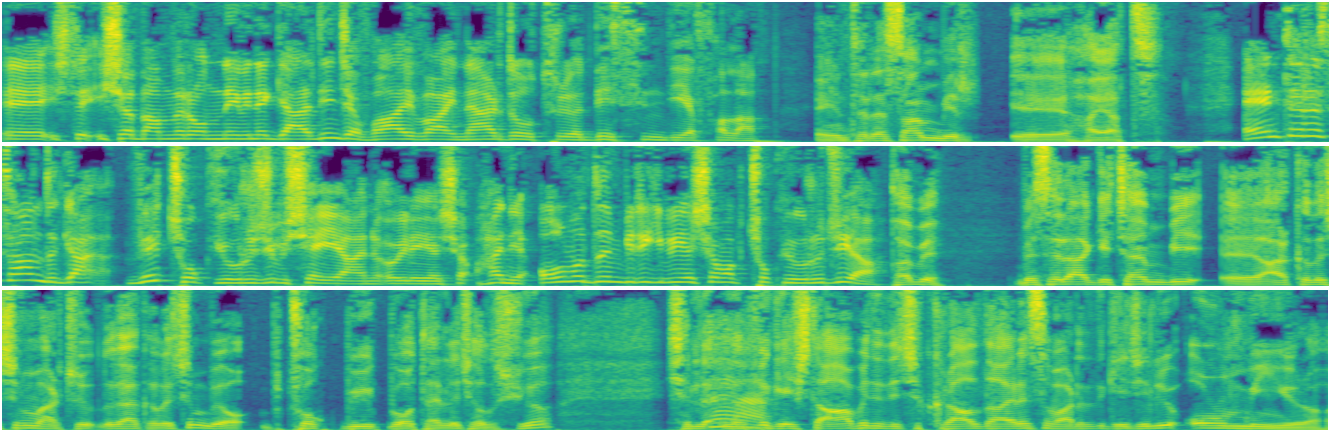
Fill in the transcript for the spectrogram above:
e, işte iş adamları onun evine geldiğince vay vay nerede oturuyor desin diye falan. Enteresan bir e, hayat. Enteresandı ve çok yorucu bir şey yani öyle yaşam. Hani olmadığın biri gibi yaşamak çok yorucu ya. Tabii. Mesela geçen bir e, arkadaşım var çocukluk arkadaşım bir, çok büyük bir otelde çalışıyor. La- Ha. lafı geçti abi dedi işte kral dairesi var dedi geceliği 10 bin euro.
